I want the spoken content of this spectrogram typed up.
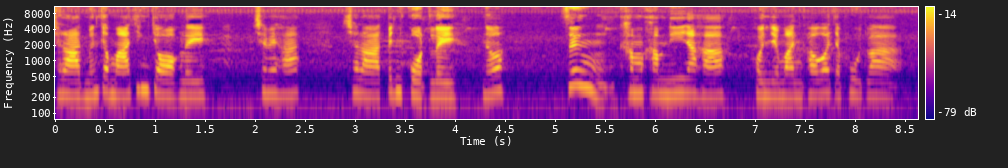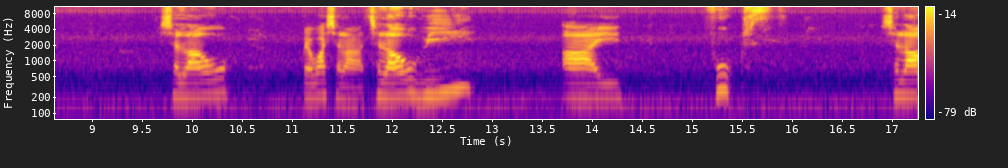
ฉลาดเหมือนกับหมาจิ้งจอกเลยใช่ไหมคะ ฉลาดเป็นกฎเลยเนาะซึ่งคำคำนี้นะคะ คนเยอรมันเขาก็จะพูดว่าฉลาแปลว่าฉลาดฉลาวีไอฟุกฉลา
